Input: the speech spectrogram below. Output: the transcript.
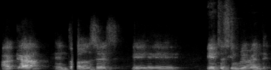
acá, entonces, eh, esto es simplemente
